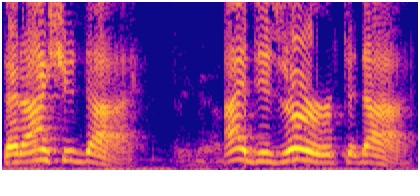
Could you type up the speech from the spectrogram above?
that I should die. I deserve to die.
